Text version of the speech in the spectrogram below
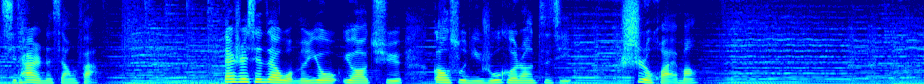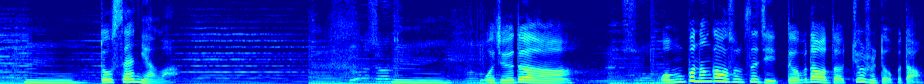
其他人的想法。但是现在我们又又要去告诉你如何让自己释怀吗？嗯，都三年了。嗯，我觉得我们不能告诉自己得不到的就是得不到。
